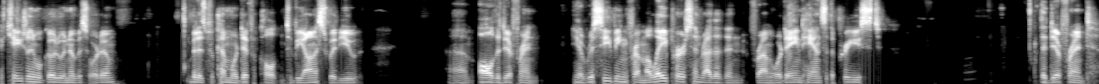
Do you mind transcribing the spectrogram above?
Occasionally we'll go to a novus ordo but it's become more difficult to be honest with you um, all the different you know receiving from a layperson rather than from ordained hands of the priest. The different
